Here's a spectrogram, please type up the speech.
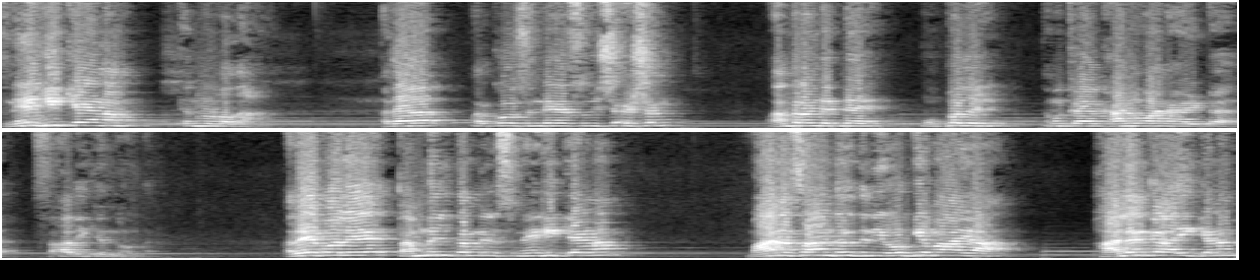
സ്നേഹിക്കണം എന്നുള്ളതാണ്. അത് മർക്കോസിന്റെ സുവിശേഷം പന്ത്രണ്ടിന്റെ മുപ്പതിൽ നമുക്ക് കാണുവാനായിട്ട് സാധിക്കുന്നുണ്ട്. അതേപോലെ തമ്മിൽ തമ്മിൽ സ്നേഹിക്കണം മാനസാന്തരത്തിന് യോഗ്യമായ ഫലം കായ്ക്കണം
